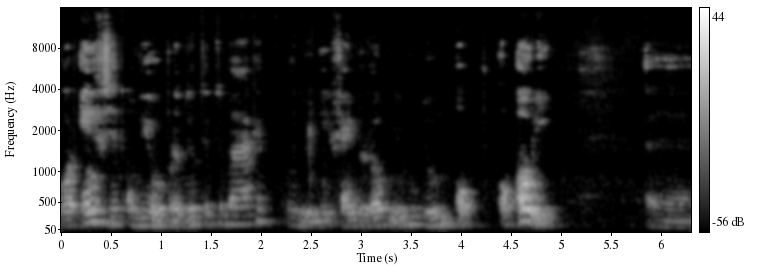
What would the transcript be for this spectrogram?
wordt ingezet om nieuwe producten te maken. Waardoor je geen beroep meer moet doen op, op olie. Uh,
